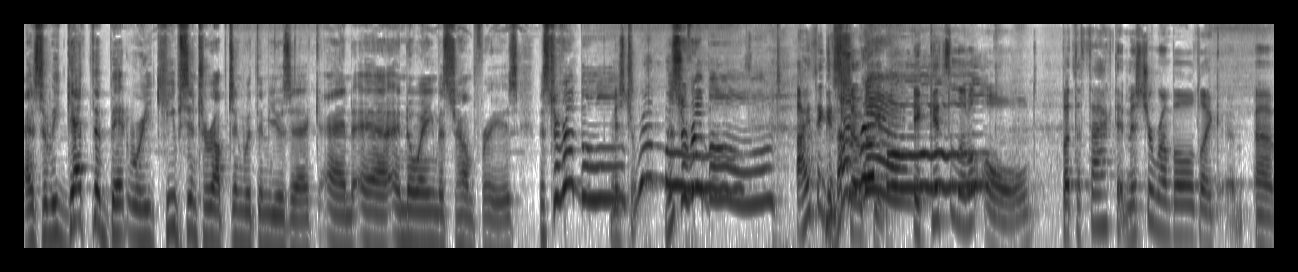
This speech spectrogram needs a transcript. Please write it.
And so we get the bit where he keeps interrupting with the music and uh, annoying Mr. Humphries. Mr. Rumbold! Mr. Rumbold! Mr. Rumbold! I think it's Not so really. cute. It gets a little old, but the fact that Mr. Rumbold, like uh,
